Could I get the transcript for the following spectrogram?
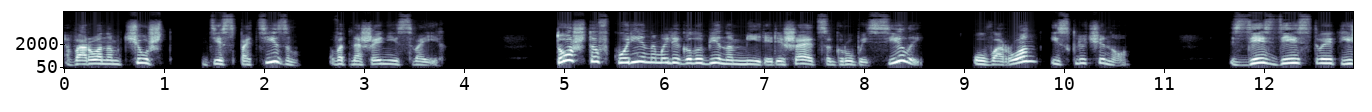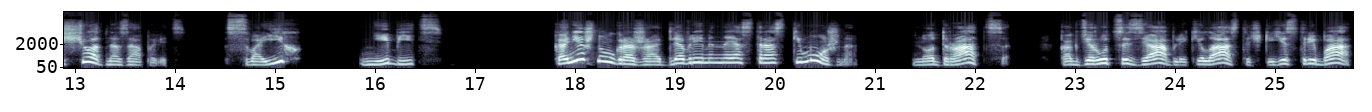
воронам чужд деспотизм в отношении своих. То, что в курином или голубином мире решается грубой силой, у ворон исключено. Здесь действует еще одна заповедь — своих не бить. Конечно, угрожать для временной острастки можно, но драться, как дерутся зяблики, ласточки, ястреба,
